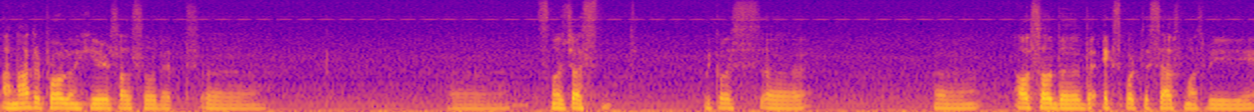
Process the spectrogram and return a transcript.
another problem here is also that uh, uh, it's not just because uh, uh, also the the export itself must be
